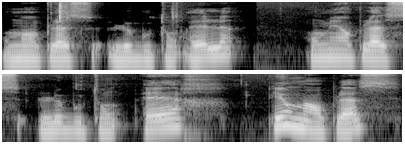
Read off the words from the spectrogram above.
On met en place le bouton L, on met en place le bouton R et on met en place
